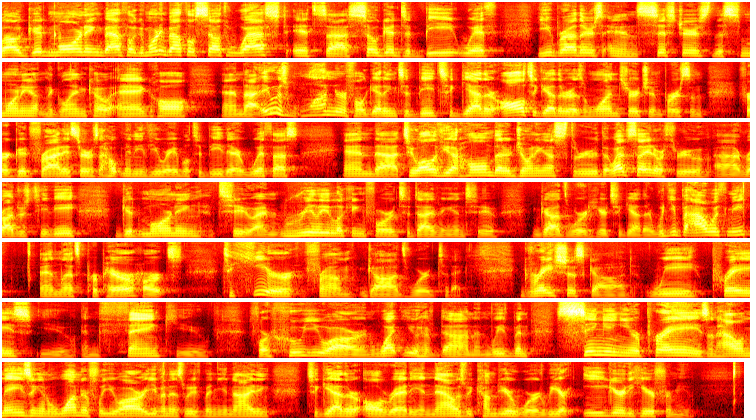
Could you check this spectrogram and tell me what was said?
Well, good morning, Bethel. Good morning, Bethel Southwest. It's uh, so good to be with you, brothers and sisters, this morning out in the Glencoe Ag Hall. And uh, it was wonderful getting to be together, all together as one church in person for a Good Friday service. I hope many of you were able to be there with us. And uh, to all of you at home that are joining us through the website or through uh, Rogers TV, good morning too. I'm really looking forward to diving into God's Word here together. Would you bow with me and let's prepare our hearts to hear from God's Word today? Gracious God, we praise you and thank you for who you are and what you have done. And we've been singing your praise and how amazing and wonderful you are, even as we've been uniting together already. And now, as we come to your word, we are eager to hear from you.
